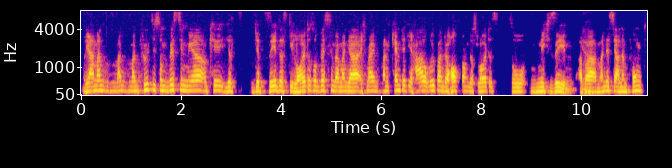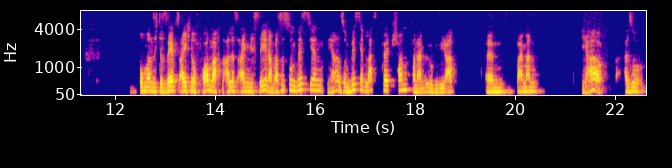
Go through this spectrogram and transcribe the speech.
ja, man, man, man fühlt sich so ein bisschen mehr, okay, jetzt, jetzt sehen das die Leute so ein bisschen, weil man ja, ich meine, man kämmt ja die Haare rüber in der Hoffnung, dass Leute es so nicht sehen. Aber ja. man ist ja an einem Punkt, wo man sich das selbst eigentlich nur vormacht und alles eigentlich sehen. Aber es ist so ein bisschen, ja, so ein bisschen Last fällt schon von einem irgendwie ab, ähm, weil man, ja, also,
